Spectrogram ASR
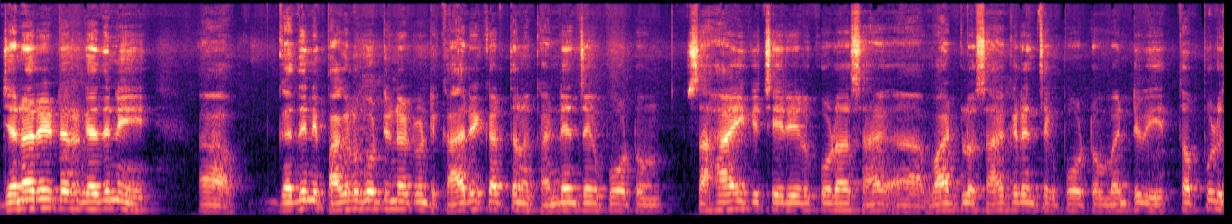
జనరేటర్ గదిని గదిని పగలగొట్టినటువంటి కార్యకర్తలను ఖండించకపోవటం సహాయక చర్యలు కూడా సహ వాటిలో సహకరించకపోవటం వంటివి తప్పులు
